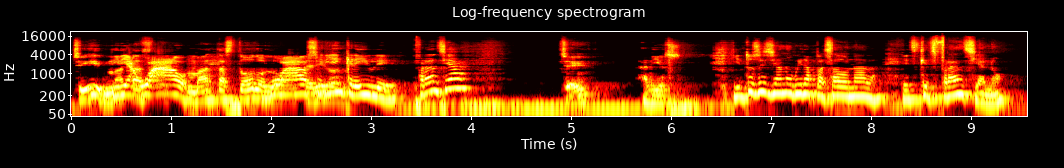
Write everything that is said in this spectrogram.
Sí, diría, matas, wow. Matas todo. Lo wow, sería increíble. ¿Francia? Sí. Adiós. Y entonces ya no hubiera pasado nada. Es que es Francia, ¿no?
